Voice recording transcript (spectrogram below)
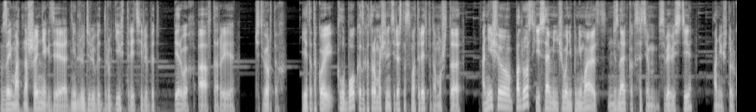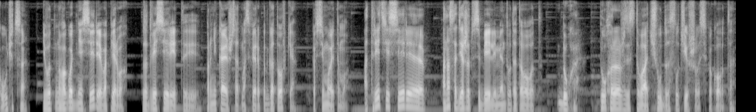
Взаимоотношения, где одни люди любят других, третьи любят первых, а вторые четвертых. И это такой клубок, за которым очень интересно смотреть, потому что они еще подростки и сами ничего не понимают, не знают, как с этим себя вести. Они еще только учатся. И вот новогодняя серия, во-первых, за две серии ты проникаешься атмосферой подготовки ко всему этому. А третья серия, она содержит в себе элемент вот этого вот Духа. духа Рождества, чуда случившегося какого-то.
